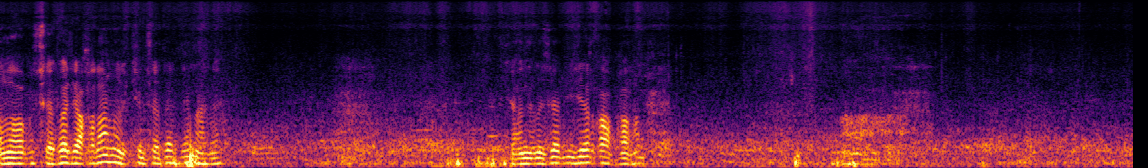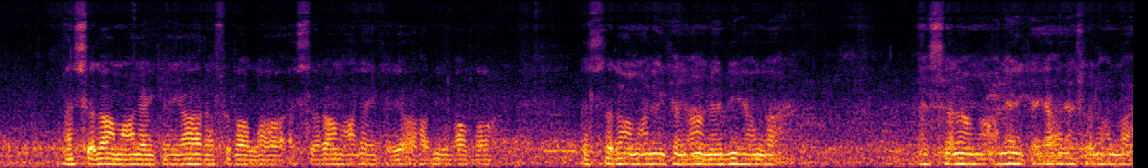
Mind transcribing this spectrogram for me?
Vallahi bu sefer yakalanmadı. Kimse de demedi. Kendimize bir yer kapalım. Ah. Esselamu Aleyke ya Resulallah. Esselamu Aleyke ya Habiballah. Esselamu Aleyke ya Nebiyallah. Esselamu Aleyke ya Resulallah.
